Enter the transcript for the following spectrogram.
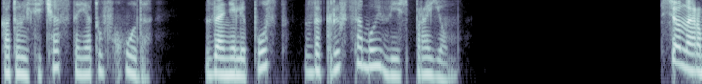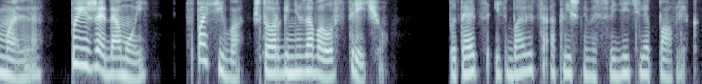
которые сейчас стоят у входа. Заняли пост, закрыв собой весь проем. «Все нормально. Поезжай домой. Спасибо, что организовала встречу». Пытается избавиться от лишнего свидетеля Павлик.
